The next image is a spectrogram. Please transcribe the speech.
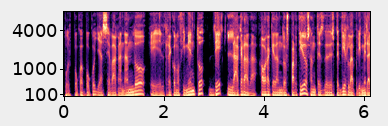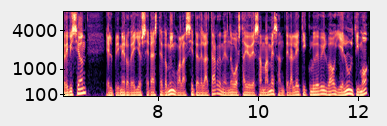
pues poco a poco ya se va ganando el reconocimiento de la grada. Ahora quedan dos partidos antes de despedir la primera división televisión el primero de ellos será este domingo a las 7 de la tarde en el nuevo estadio de San Mamés ante el Athletic Club de Bilbao y el último,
